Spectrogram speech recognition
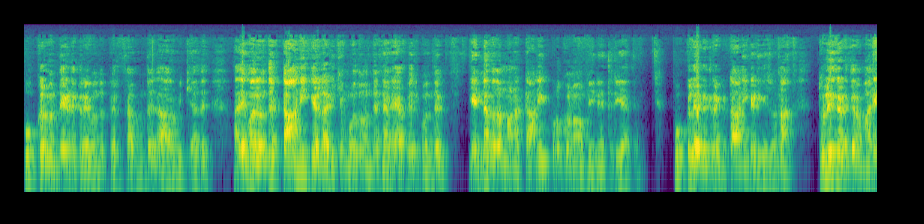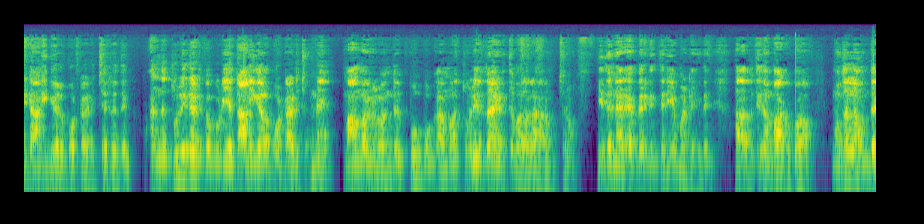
பூக்கள் வந்து எடுக்கிறது வந்து பெருசாக வந்து ஆரம்பிக்காது. அதே மாதிரி வந்து டானிக்கல் அடிக்கும் போது வந்து நிறையா பேருக்கு வந்து என்ன விதமான டானிக் கொடுக்கணும் அப்படின்னு தெரியாது. பூக்கில் எடுக்கிற டானிக் அடிக்க சொன்னால் துளிர் எடுக்கிற மாதிரி டானிக்களை போட்டு அடிச்சிடுறது. அந்த துளிர் எடுக்கக்கூடிய டானிக்களை போட்டு அடிச்சோடனே மாமரங்கள் வந்து பூ பூக்காம துளிர் தான் எடுத்து வளர ஆரம்பிச்சிடும் இது நிறைய பேருக்கு தெரிய மாட்டேங்குது. அதை பத்தி தான் பார்க்க போறோம். முதல்ல வந்து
